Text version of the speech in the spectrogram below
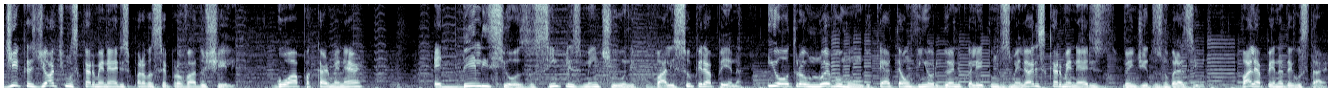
Dicas de ótimos carmeneres para você provar do Chile. Guapa Carmener é delicioso, simplesmente único, vale super a pena. E outro é o Novo Mundo, que é até um vinho orgânico eleito um dos melhores carmeneres vendidos no Brasil. Vale a pena degustar.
